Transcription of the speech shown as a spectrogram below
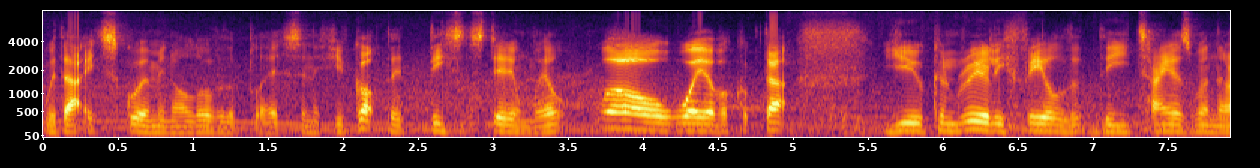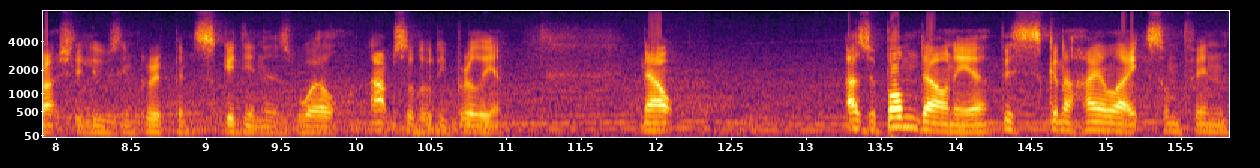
without it squirming all over the place. And if you've got the decent steering wheel, whoa, way overcooked that, you can really feel that the tyres when they're actually losing grip and skidding as well. Absolutely brilliant. Now, as a bomb down here, this is going to highlight something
